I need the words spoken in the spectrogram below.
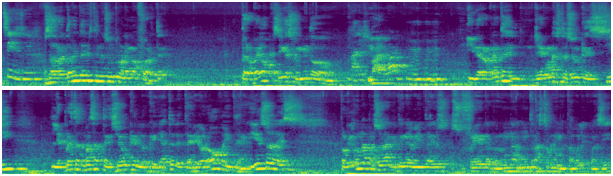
Sí, sí. O sea, durante 20 años tienes un problema fuerte pero veo que sigues comiendo mal. Y de repente llega una situación que sí le prestas más atención que lo que ya te deterioró 20 años. Y eso es porque una persona que tiene 20 años sufriendo con un trastorno metabólico así,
